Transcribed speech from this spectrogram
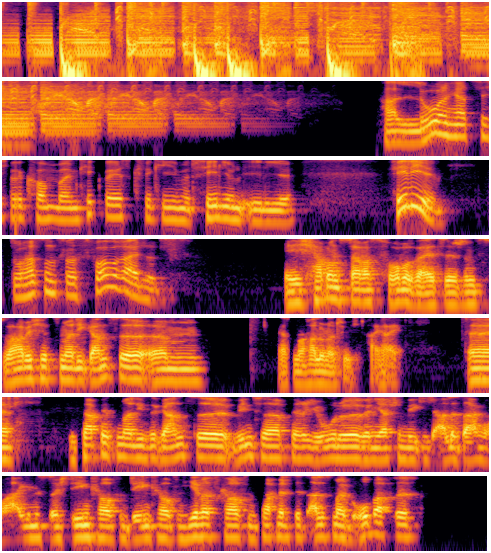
Hallo und herzlich willkommen beim Kickbase Quickie mit Feli und Eli. Feli, du hast uns was vorbereitet. Ich habe uns da was vorbereitet. Und zwar habe ich jetzt mal die ganze, ähm, erstmal Hallo natürlich, hi, hi. Äh, ich habe jetzt mal diese ganze Winterperiode, wenn ja schon wirklich alle sagen, oh, ihr müsst euch den kaufen, den kaufen, hier was kaufen. Ich habe mir das jetzt alles mal beobachtet,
